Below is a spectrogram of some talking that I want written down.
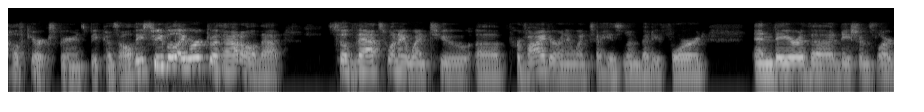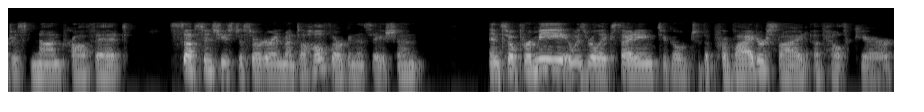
healthcare experience because all these people I worked with had all that. So that's when I went to a provider and I went to Hazelden Betty Ford, and they are the nation's largest nonprofit substance use disorder and mental health organization. And so for me, it was really exciting to go to the provider side of healthcare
